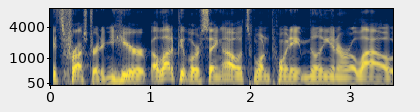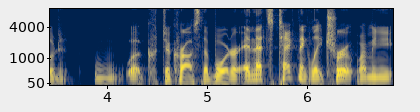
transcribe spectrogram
it's frustrating. You hear a lot of people are saying, "Oh, it's 1.8 million are allowed w- to cross the border, and that's technically true. I mean,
